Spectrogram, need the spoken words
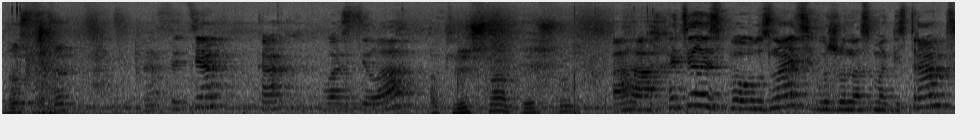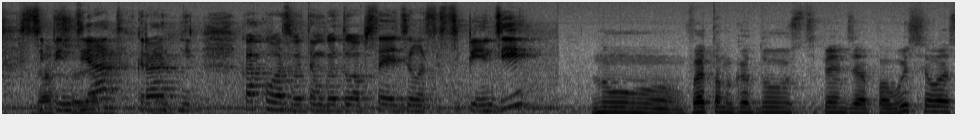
Здравствуйте. Здравствуйте. Как у вас дела? Отлично, отлично. А, хотелось бы узнать, вы же у нас магистрант, стипендиат, да, грантник. Как у вас в этом году обстоят дела со стипендией? Ну, в этом году стипендия повысилась.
